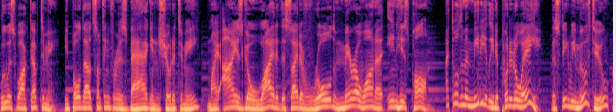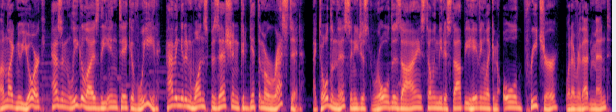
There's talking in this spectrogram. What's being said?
Lewis walked up to me. He pulled out something from his bag and showed it to me. My eyes go wide at the sight of rolled marijuana in his palm. I told him immediately to put it away. The state we moved to, unlike New York, hasn't legalized the intake of weed. Having it in one's possession could get them arrested. I told him this and he just rolled his eyes, telling me to stop behaving like an old preacher, whatever that meant.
